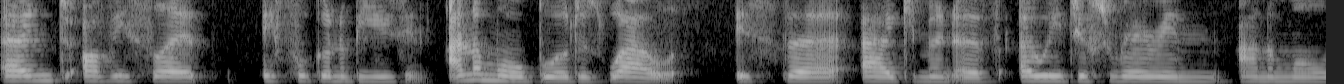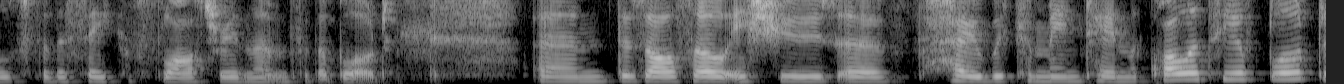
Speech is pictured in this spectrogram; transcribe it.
And obviously, if we're going to be using animal blood as well, is the argument of are we just rearing animals for the sake of slaughtering them for the blood? Um, there's also issues of how we can maintain the quality of blood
